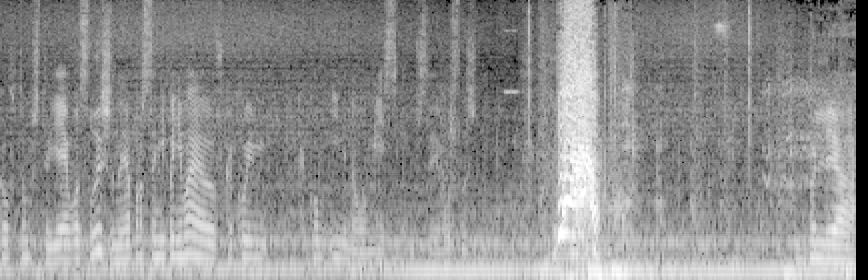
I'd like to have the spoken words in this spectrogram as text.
Прикол в том, что я его слышу, но я просто не понимаю, в какой, в каком именно он месте, потому что его слышно. Бля.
